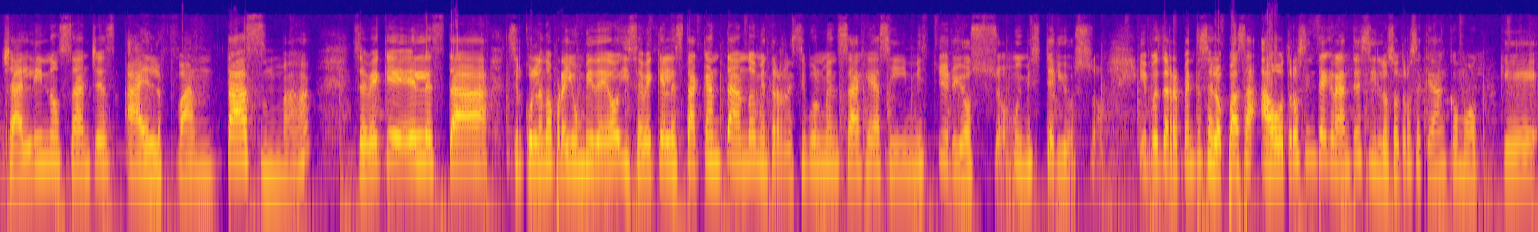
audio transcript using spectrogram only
Chalino Sánchez a El Fantasma. Se ve que él está circulando por ahí un video y se ve que él está cantando mientras recibe un mensaje así misterioso, muy misterioso. Y pues de repente se lo pasa a otros integrantes y los otros se quedan como, ¿qué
